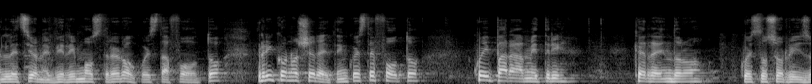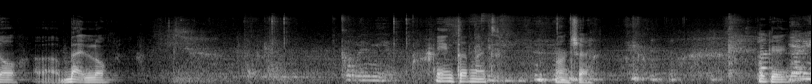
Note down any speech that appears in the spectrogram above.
lezione vi rimostrerò questa foto, riconoscerete in queste foto quei parametri che rendono questo sorriso uh, bello. Come il mio. Internet non c'è. Okay.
